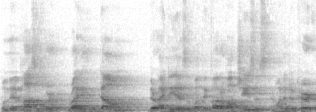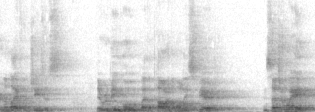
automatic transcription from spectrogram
when the apostles were writing down their ideas of what they thought about Jesus and what had occurred in the life of Jesus, they were being moved by the power of the Holy Spirit in such a way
